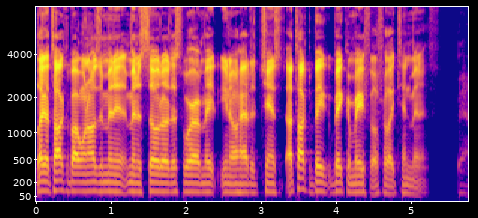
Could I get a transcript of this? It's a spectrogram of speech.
like I talked about when I was in Minnesota, that's where I made, you know, had a chance. I talked to Baker, Mayfield for like 10 minutes. Yeah.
